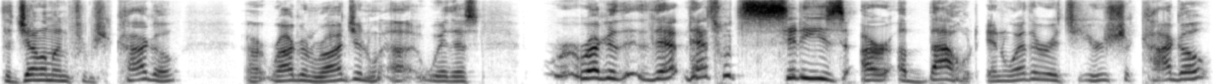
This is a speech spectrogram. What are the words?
the gentleman from Chicago, uh, Raghuram Rajan, uh, with us. Raghu, that that's what cities are about, and whether it's your Chicago,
